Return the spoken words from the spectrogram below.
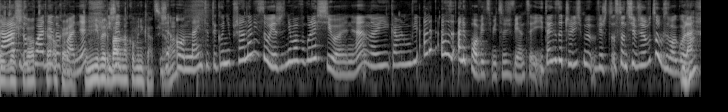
Tak, do dokładnie, okay. dokładnie. Niewerbalna I że, komunikacja. Że no? online ty tego nie przeanalizujesz, że nie ma w ogóle siły, nie? No i Kamil mówi, ale, ale, ale powiedz mi coś więcej. I tak zaczęliśmy, wiesz, stąd się wziął cuks w ogóle, mhm.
